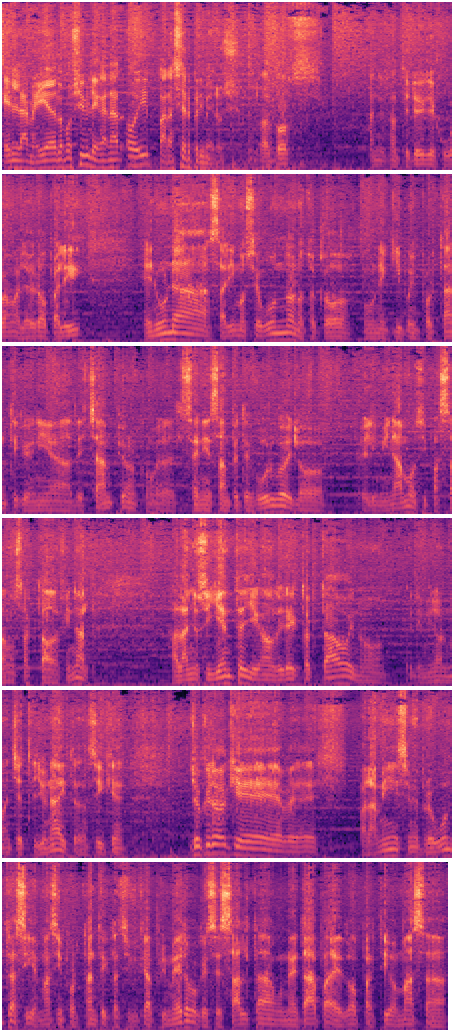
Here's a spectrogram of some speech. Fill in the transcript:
en la medida de lo posible, ganar hoy para ser primeros. Los dos años anteriores jugamos la Europa League. En una salimos segundo, nos tocó un equipo importante que venía de Champions, como el Zenit de San Petersburgo, y lo eliminamos y pasamos a octavo final. Al año siguiente llegamos directo a octavo y nos eliminó el Manchester United. Así que yo creo que eh, para mí, si me pregunta, sí es más importante clasificar primero porque se salta una etapa de dos partidos más a,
